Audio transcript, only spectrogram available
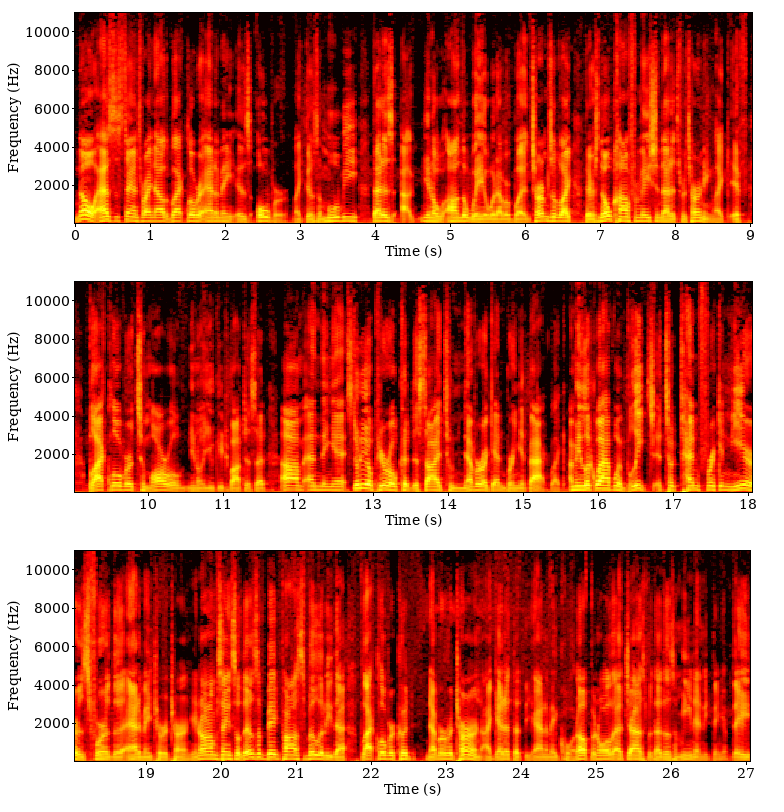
No, as it stands right now, the Black Clover anime is over. Like, there's a movie that is, uh, you know, on the way or whatever. But in terms of like, there's no confirmation that it's returning. Like, if Black Clover tomorrow, you know, Yuki Tabata said, I'm ending it, Studio Pierrot could decide to never again bring it back. Like, I mean, look what happened with Bleach. It took 10 freaking years for the anime to return. You know what I'm saying? So there's a big possibility that Black Clover could never return. I get it that the anime caught up and all that jazz, but that doesn't mean anything. If they,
